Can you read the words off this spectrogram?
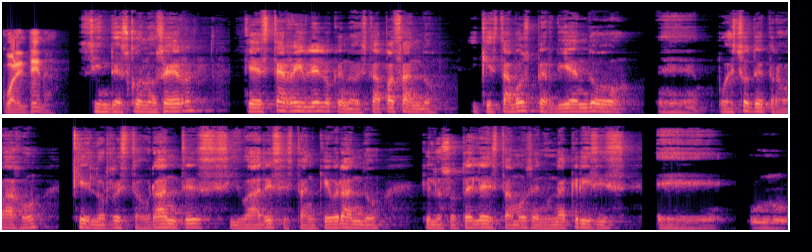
cuarentena? Sin desconocer que es terrible lo que nos está pasando, y que estamos perdiendo eh, puestos de trabajo, que los restaurantes y bares están quebrando, que los hoteles estamos en una crisis. Eh, mm,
